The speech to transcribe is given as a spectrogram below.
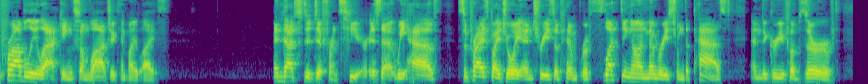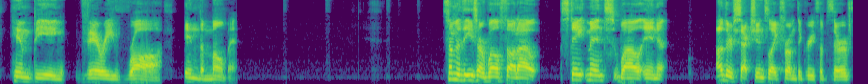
probably lacking some logic in my life. And that's the difference here is that we have surprised by joy entries of him reflecting on memories from the past and the grief observed, him being very raw in the moment. Some of these are well thought out statements, while in other sections, like from The Grief Observed,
